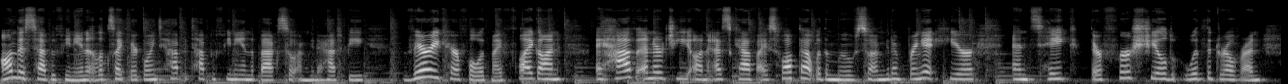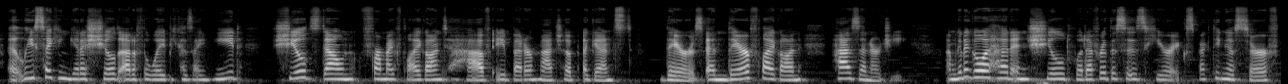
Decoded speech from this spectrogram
on this Tapu Fini, and it looks like they're going to have a Tapu Fini in the back, so I'm going to have to be very careful with my Flygon. I have energy on S-Cav. I swapped out with a move, so I'm going to bring it here and take their first shield with the Drill Run. At least I can get a shield out of the way because I need shields down for my Flygon to have a better matchup against theirs, and their Flygon has energy. I'm going to go ahead and shield whatever this is here, expecting a Surf,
